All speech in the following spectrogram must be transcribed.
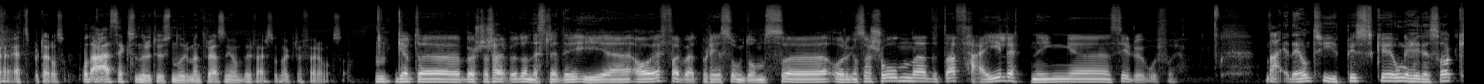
uh, etterspurt der også. Og det er 600 000 nordmenn tror jeg, som jobber hver søndag fra før av også. Mm. Gaute Børstad Skjervø, du er nestleder i eh, AUF, Arbeiderpartiets ungdomsorganisasjon. Dette er feil retning, eh, sier du. Hvorfor? Nei, det er jo en typisk eh, Unge Høyre-sak.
